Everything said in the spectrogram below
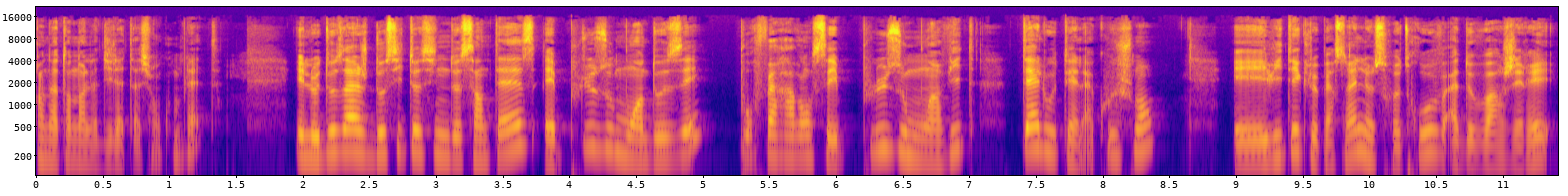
en attendant la dilatation complète, et le dosage d'ocytocine de synthèse est plus ou moins dosé pour faire avancer plus ou moins vite tel ou tel accouchement, et éviter que le personnel ne se retrouve à devoir gérer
